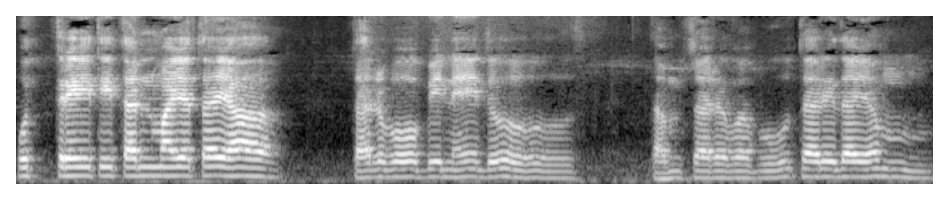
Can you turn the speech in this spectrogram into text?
पुत्रेति तन्मयतया तर्वोऽभिनेदो तं सर्वभूतहृदयं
